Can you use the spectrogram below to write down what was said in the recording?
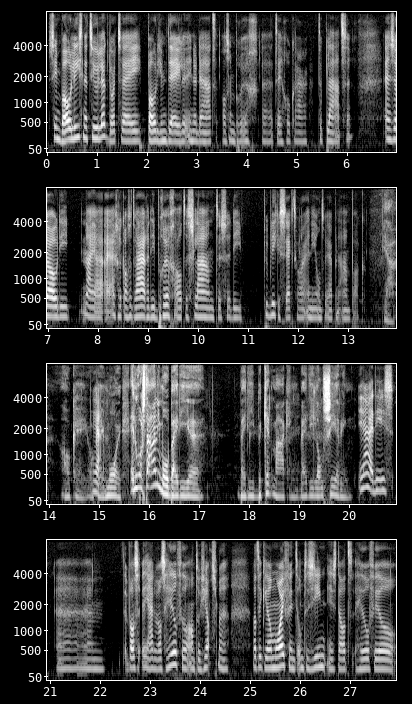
Symbolisch natuurlijk, door twee podiumdelen inderdaad als een brug uh, tegen elkaar te plaatsen. En zo die, nou ja, eigenlijk als het ware die brug al te slaan tussen die publieke sector en die ontwerpende aanpak. Ja, Oké, okay, oké, okay, ja. mooi. En hoe was de animo bij die, uh, bij die bekendmaking, bij die lancering? Ja, die is, uh, was, ja, er was heel veel enthousiasme. Wat ik heel mooi vind om te zien is dat heel veel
